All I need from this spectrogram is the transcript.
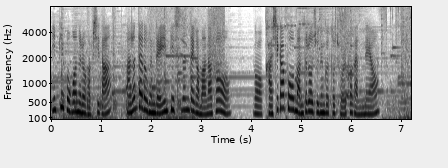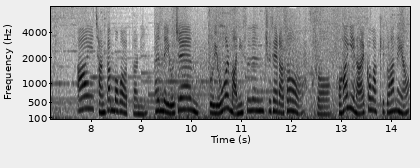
인피 보건으로 갑시다. 다른 데도 근데 인피 쓰는 데가 많아서 이거 가시갑옷 만들어주는 것도 좋을 것 같네요. 아이 잠깐 먹어왔더니 아, 근데 요즘 또 용을 많이 쓰는 추세라서 이거 거하기 나을 것 같기도 하네요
